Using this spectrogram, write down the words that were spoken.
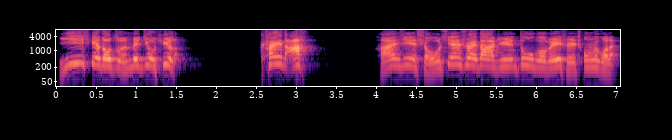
一切都准备就绪了。开打！韩信首先率大军渡过渭水，冲了过来。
